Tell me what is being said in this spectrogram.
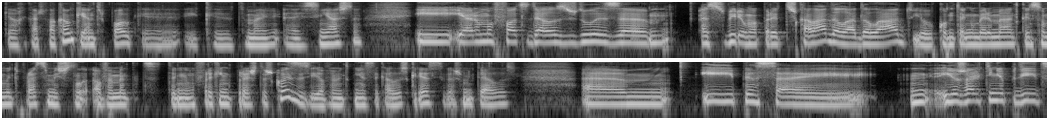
que é o Ricardo Falcão, que é antropólogo que é, e que também é cineasta, e, e, era uma foto delas as duas a, a subir uma parede de escalada lado a lado. E eu, como tenho uma irmã de quem sou muito próxima, isto, obviamente tenho um fraquinho por estas coisas e obviamente conheço aquelas crianças, gosto muito delas. Um, e pensei, eu já lhe tinha pedido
